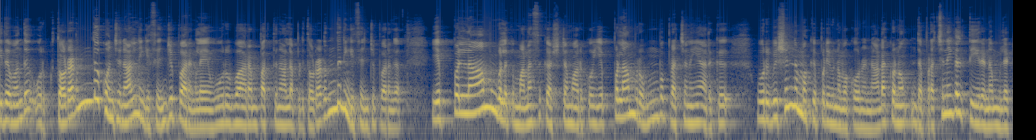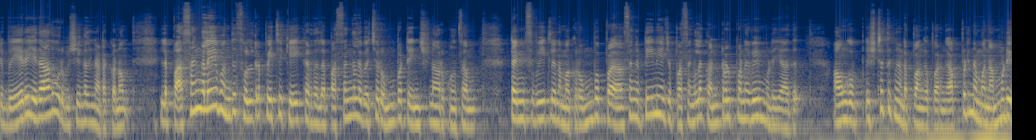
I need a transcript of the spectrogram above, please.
இதை வந்து ஒரு தொடர்ந்து கொஞ்ச நாள் நீங்கள் செஞ்சு பாருங்களேன். ஒரு வாரம் பத்து நாள் அப்படி தொடர்ந்து நீங்கள் செஞ்சு பாருங்கள் எப்பெல்லாம் உங்களுக்கு மனசு கஷ்டமாக இருக்கோ எப்பெல்லாம் ரொம்ப பிரச்சனையாக இருக்குது ஒரு விஷயம் நமக்கு இப்படி நமக்கு ஒன்று நடக்கணும் இந்த பிரச்சனைகள் தீரணும் இல்லாட்டி வேறு ஏதாவது ஒரு விஷயங்கள் நடக்கணும். இல்லை பசங்களே வந்து சொல்கிற பேச்சு கேட்குறதில்ல. பசங்களை வச்சு ரொம்ப டென்ஷனாக இருக்கும். சம் டைம்ஸ் வீட்டில் நமக்கு ரொம்ப பசங்க டீனேஜ் பசங்களை கண்ட்ரோல் பண்ணவே முடியாது. அவங்க இஷ்டத்துக்கு நடப்பாங்க பாருங்கள் அப்படி நம்ம நம்முடைய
